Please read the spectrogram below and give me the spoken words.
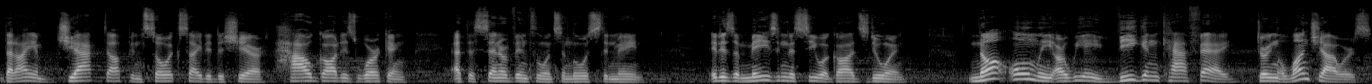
that I am jacked up and so excited to share how God is working at the Center of Influence in Lewiston, Maine. It is amazing to see what God's doing. Not only are we a vegan cafe during the lunch hours,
